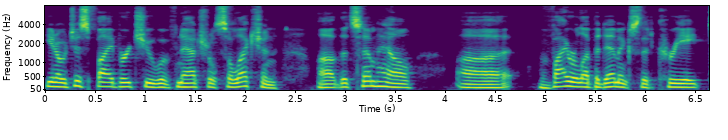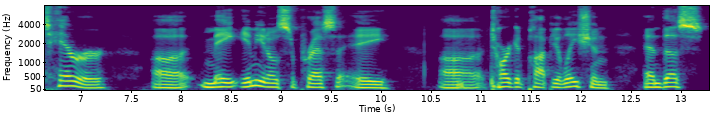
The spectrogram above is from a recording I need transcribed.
you know, just by virtue of natural selection, uh, that somehow, uh, viral epidemics that create terror, uh, may immunosuppress a, uh, target population and thus,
